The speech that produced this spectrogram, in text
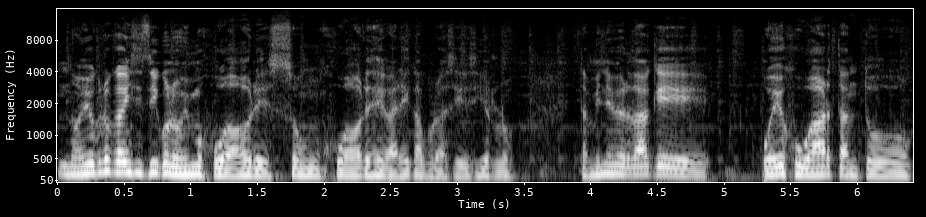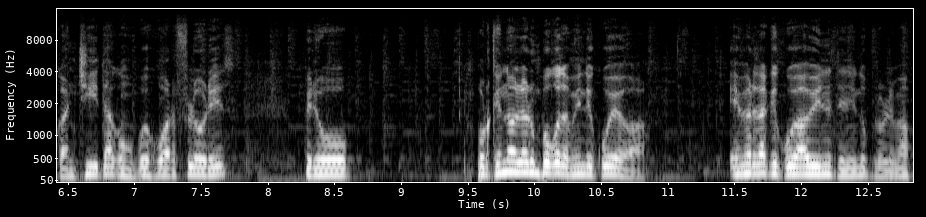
No, yo creo que va a insistir con los mismos jugadores, son jugadores de Gareca, por así decirlo. También es verdad que puede jugar tanto Canchita como puede jugar Flores, pero ¿por qué no hablar un poco también de Cueva? Es verdad que Cueva viene teniendo problemas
